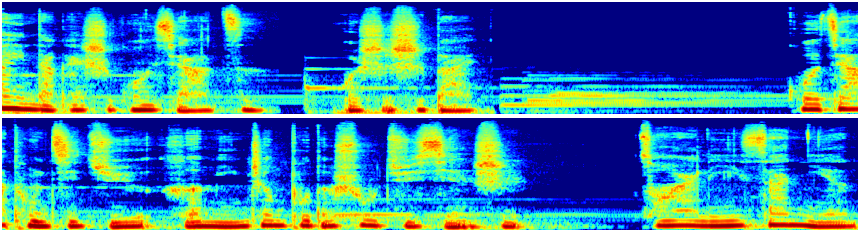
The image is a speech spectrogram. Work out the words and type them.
欢迎打开时光匣子，我是诗白。国家统计局和民政部的数据显示，从2013年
